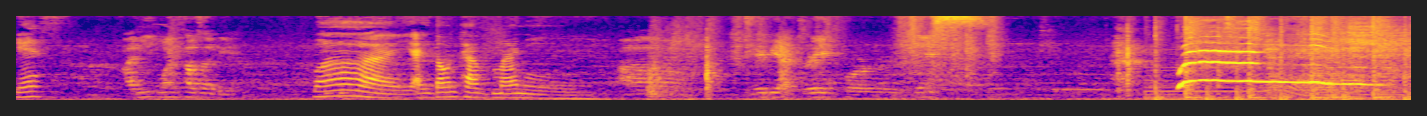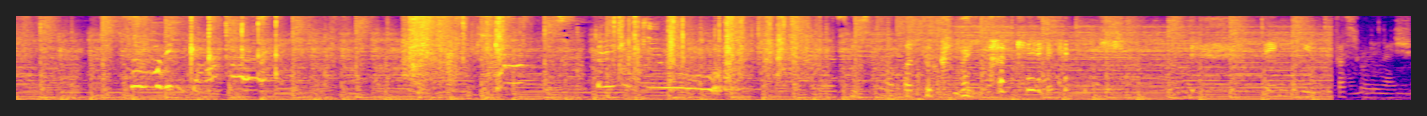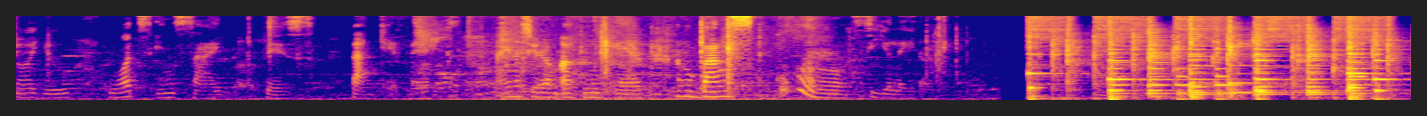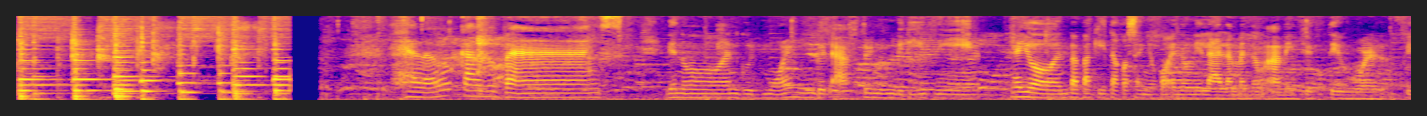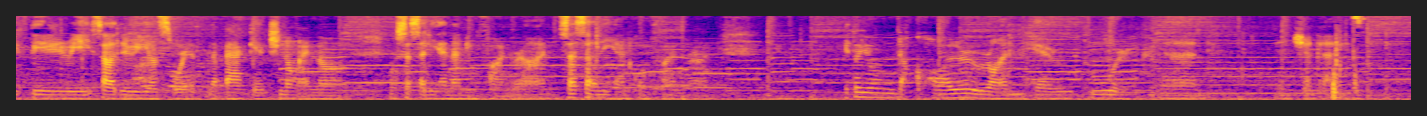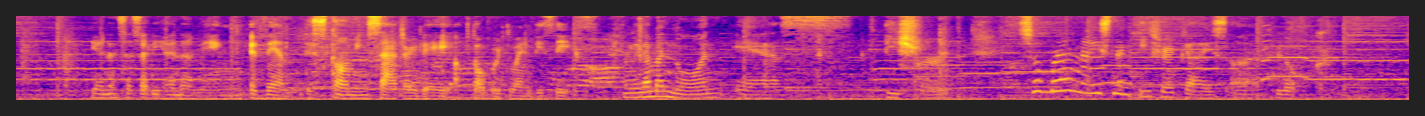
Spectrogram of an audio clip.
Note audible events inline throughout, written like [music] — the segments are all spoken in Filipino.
Yes. I need 1,000 riyal. Why? I don't have money. Uh, maybe I trade for this. Oh my god! Thank you! Yes, mas napatok my package. [laughs] Thank you. Because we're gonna show you what's inside this package. Ay, nasira ang aking hair. Ang bangs ko. See you later. Hello, Calvangs! Ganon, good morning, good afternoon, good evening. Ngayon, papakita ko sa inyo kung anong nilalaman ng aming 50 world, 50 re, Saudi Riyals worth na package ng ano, ng sasalihan naming fun run. Sasalihan kong fun run. Ito yung The Color Run Hero Tour. Yan. Yan siya, guys. Yan ang sasalihan naming event this coming Saturday, October 26. Ang laman nun is t-shirt. Sobrang nice ng t-shirt, guys. Uh, look.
